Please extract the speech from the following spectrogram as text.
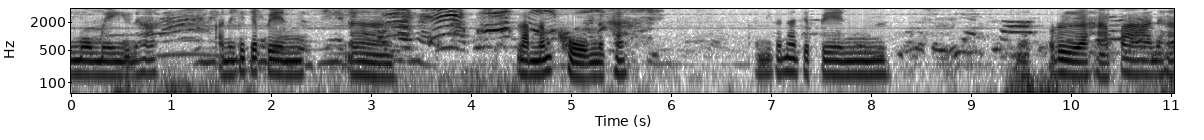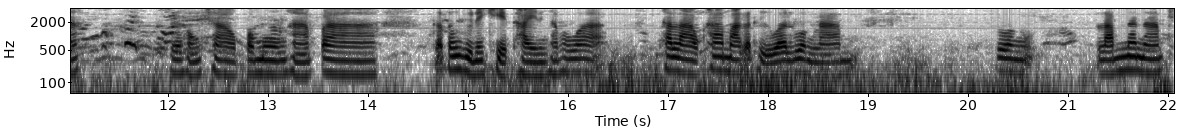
งโมงเมงอยู่นะคะ อันนี้ก็จะเป็นอ่า ลำน้ำโขงนะคะ อันนี้ก็น่าจะเป็นนะเรือหาปลานะคะเรือของชาวประมงหาปลา ก็ต้องอยู่ในเขตไทยนะคะ เพราะว่าถ้าลาวข้ามมาก็ถือว่าล่วงล้ำล่วงล้ำหน้าน้ำเข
